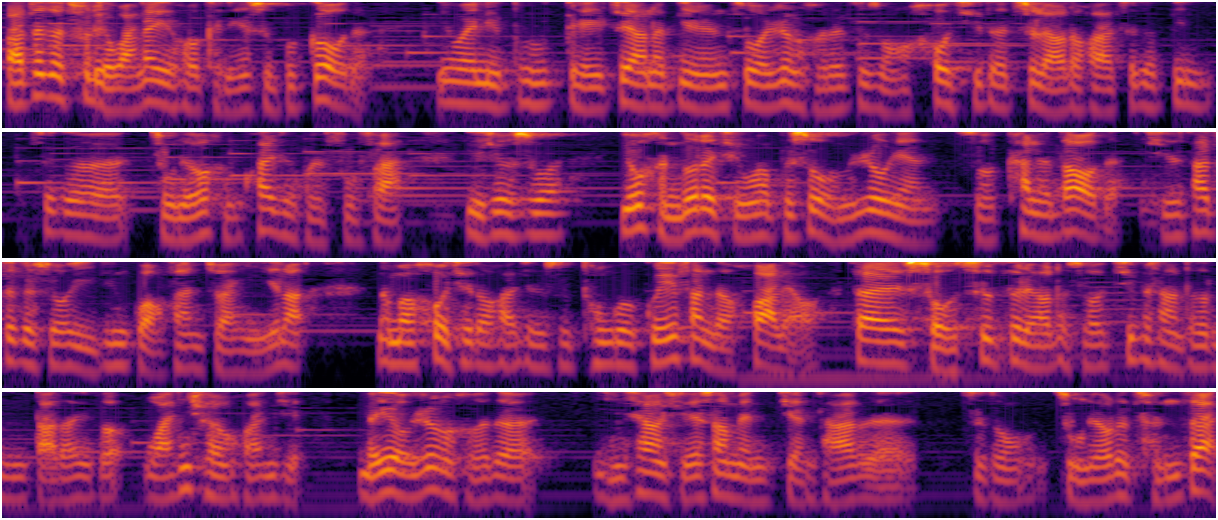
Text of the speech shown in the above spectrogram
把这个处理完了以后肯定是不够的，因为你不给这样的病人做任何的这种后期的治疗的话，这个病这个肿瘤很快就会复发。也就是说，有很多的情况不是我们肉眼所看得到的，其实它这个时候已经广泛转移了。那么后期的话，就是通过规范的化疗，在首次治疗的时候，基本上都能达到一个完全缓解，没有任何的影像学上面检查的。这种肿瘤的存在，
